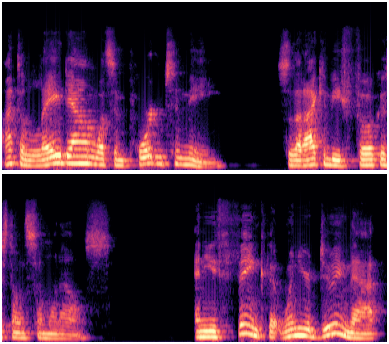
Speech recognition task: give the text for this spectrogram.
I have to lay down what's important to me so that I can be focused on someone else. And you think that when you're doing that,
